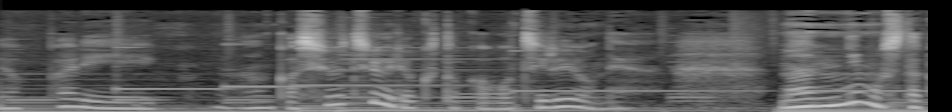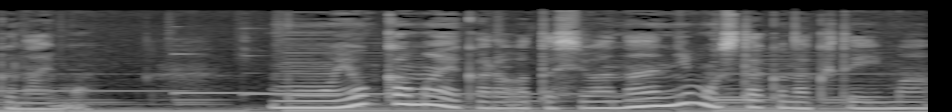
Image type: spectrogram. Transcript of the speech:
やっぱりなんか集中力とか落ちるよね。何にもしたくないもん。もう4日前から私は何にもしたくなくて今。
